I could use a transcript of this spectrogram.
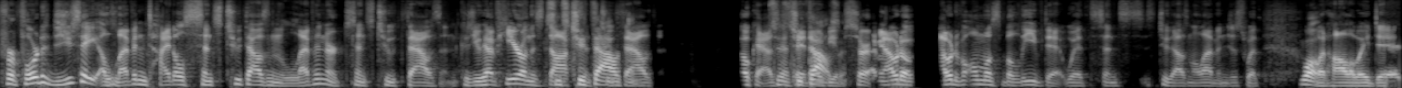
For Florida, did you say 11 titles since 2011 or since 2000? Because you have here on this doc since 2000. 2000. Okay, I was going to say that would be absurd. I mean, I would have I would have almost believed it with since 2011, just with Well, what Holloway did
